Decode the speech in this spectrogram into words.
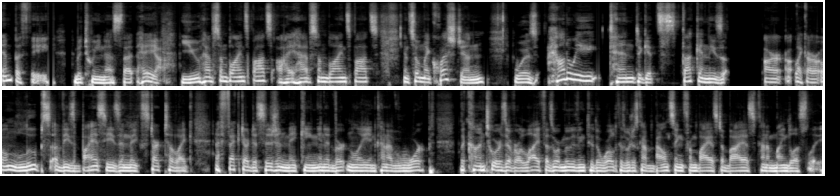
empathy between us that hey Yeah. you have some blind spots i have some blind spots and so my question was how do we tend to get stuck in these our like our own loops of these biases and they start to like affect our decision making inadvertently and kind of warp the contours of our life as we're moving through the world because we're just kind of bouncing from bias to bias kind of mindlessly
